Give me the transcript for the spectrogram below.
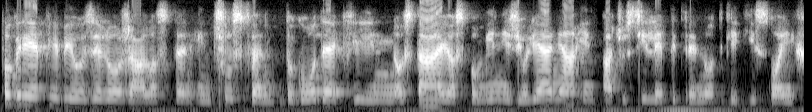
Pogreb je bil zelo žalosten in čustven dogodek, in ostajajo spomini življenja in pač vsi lepi trenutki, ki smo jih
